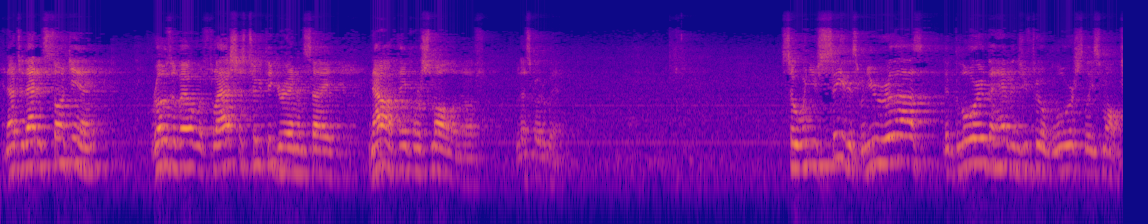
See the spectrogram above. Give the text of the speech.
And after that had sunk in, Roosevelt would flash his toothy grin and say, Now I think we're small enough. Let's go to bed. So when you see this, when you realize the glory of the heavens, you feel gloriously small.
